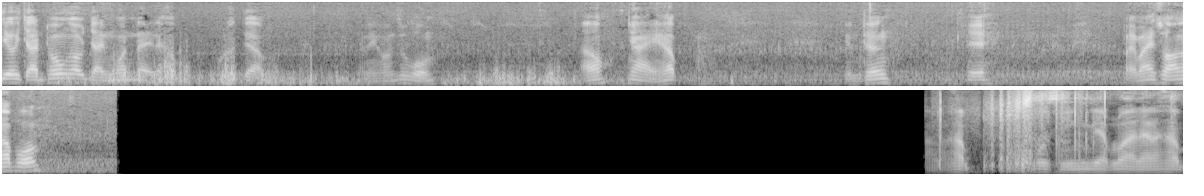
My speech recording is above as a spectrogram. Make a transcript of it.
เยอะจานทงครับจานคนใดนะครับรู้เตรียมอันนี้ของสุผมเอาใหญ่ครับ ถึงถึงโอเคไปไม้สองครับผมเอาละครับผู้สิงเรียบร้อยแล้วนะครับ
